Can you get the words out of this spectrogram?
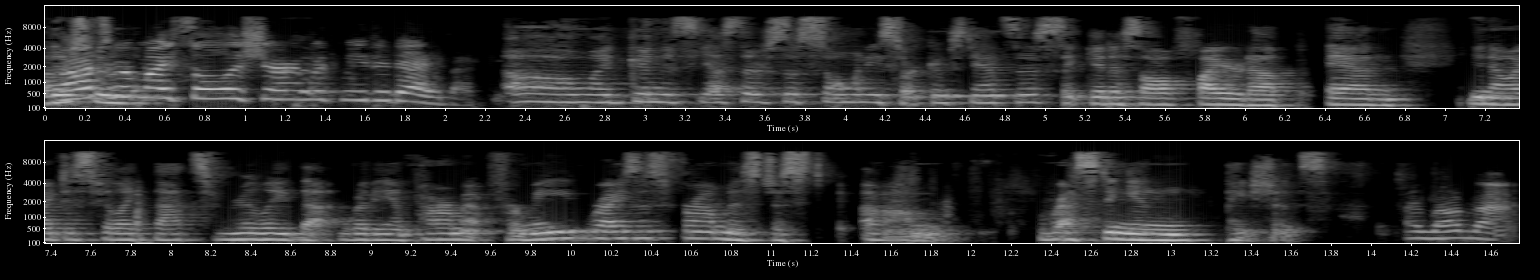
that's been, what my soul is sharing with me today. Becky. Oh my goodness. Yes. There's just so many circumstances that get us all fired up. And, you know, I just feel like that's really that where the empowerment for me rises from is just, um, resting in patience. I love that.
